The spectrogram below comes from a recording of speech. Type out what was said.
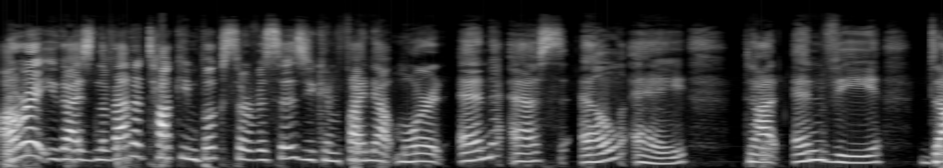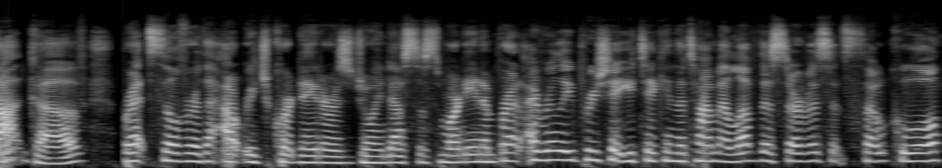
All right, you guys, Nevada Talking Book Services, you can find out more at nsla.nv.gov. nv.gov. Brett Silver, the outreach coordinator, has joined us this morning. And Brett, I really appreciate you taking the time. I love this service. It's so cool.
